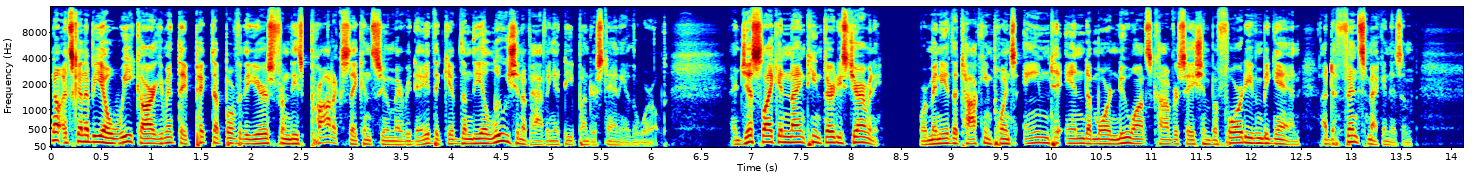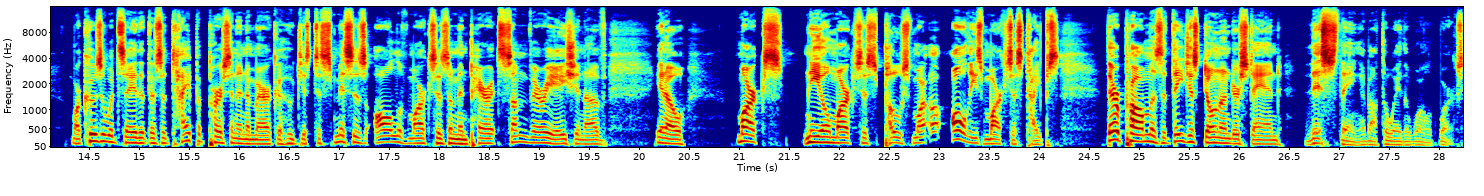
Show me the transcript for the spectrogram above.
No, it's going to be a weak argument they picked up over the years from these products they consume every day that give them the illusion of having a deep understanding of the world. And just like in 1930s Germany, where many of the talking points aimed to end a more nuanced conversation before it even began, a defense mechanism, Marcuse would say that there's a type of person in America who just dismisses all of Marxism and parrots some variation of, you know, Marx, neo Marxist, post Marx, all these Marxist types their problem is that they just don't understand this thing about the way the world works,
